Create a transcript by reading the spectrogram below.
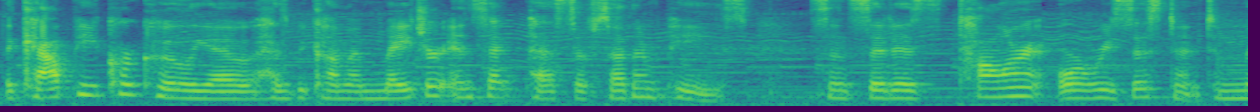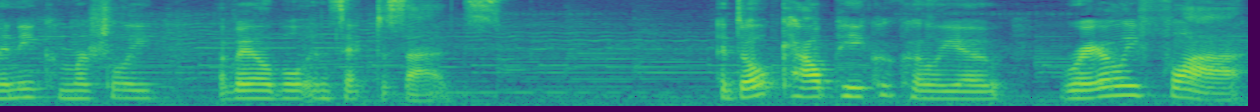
The cowpea curculio has become a major insect pest of southern peas since it is tolerant or resistant to many commercially available insecticides. Adult cowpea curculio rarely fly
